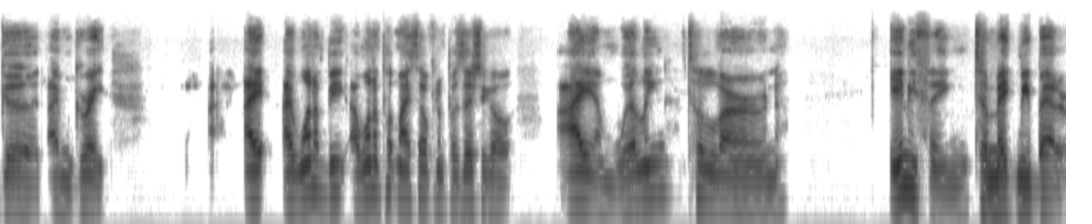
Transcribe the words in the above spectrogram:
good, I'm great. I I want to be. I want to put myself in a position to go. I am willing to learn anything to make me better.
